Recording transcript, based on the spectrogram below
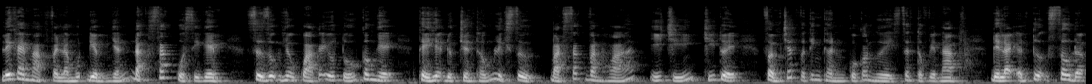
lễ khai mạc phải là một điểm nhấn đặc sắc của SEA Games, sử dụng hiệu quả các yếu tố công nghệ, thể hiện được truyền thống lịch sử, bản sắc văn hóa, ý chí, trí tuệ, phẩm chất và tinh thần của con người dân tộc Việt Nam, để lại ấn tượng sâu đậm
